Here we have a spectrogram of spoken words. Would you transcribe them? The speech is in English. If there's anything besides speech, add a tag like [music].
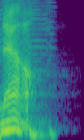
now.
